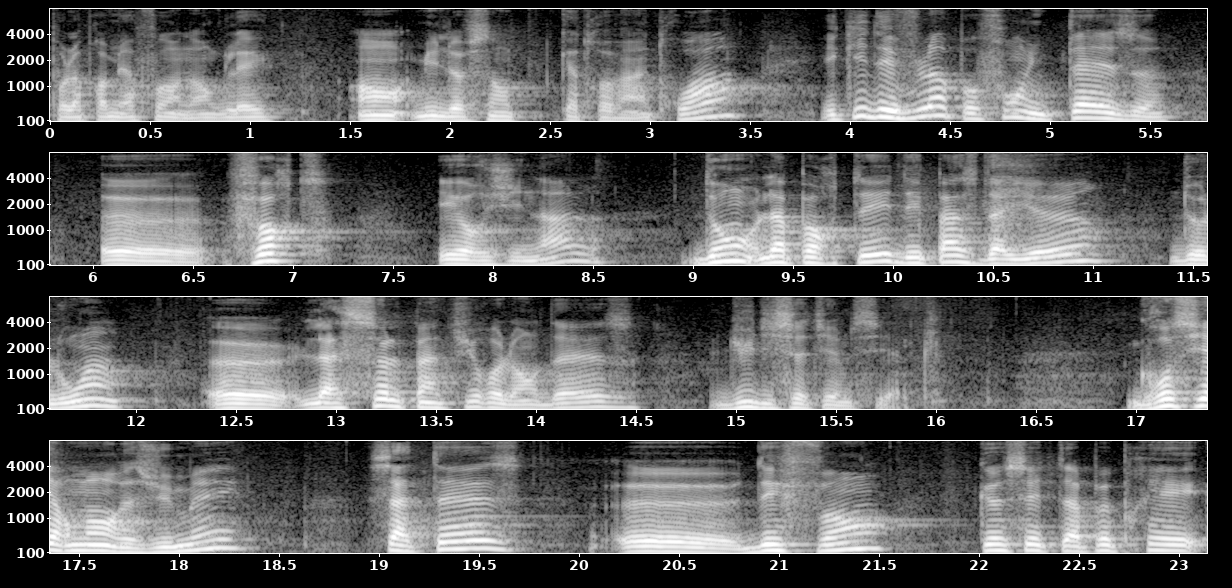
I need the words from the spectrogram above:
pour la première fois en anglais en 1983, et qui développe au fond une thèse forte et originale dont la portée dépasse d'ailleurs de loin la seule peinture hollandaise du XVIIe siècle. Grossièrement résumé, sa thèse défend que c'est à peu près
